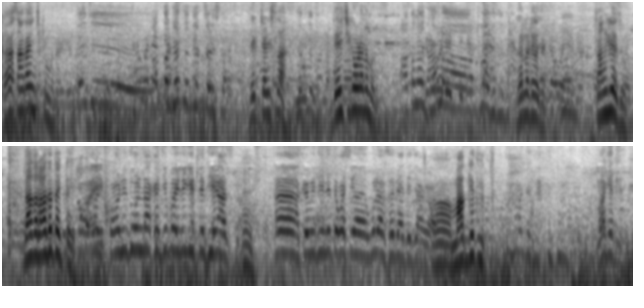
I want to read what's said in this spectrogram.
काय सांगा यांची किंमत? एकचाळीसला. एक चाळीसला द्यायची केवढ्याला मग? आता नाही घरला ठेवा घेतले घरला ठेवायची चांगली आहे जोड दादाला आदत आहेत काही? पावणे दोन लाखाची बैल घेतले ती आज. हं. हा कमी दिले तेव्हा गुलाल सध्या त्याच्या अंगावर हा, माग घेतलेत. मागितले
